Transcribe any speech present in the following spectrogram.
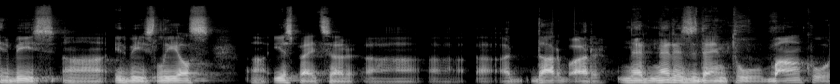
ir bijis, uh, ir bijis liels uh, iespējas ar, uh, ar darbu ar nerezidentu banku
